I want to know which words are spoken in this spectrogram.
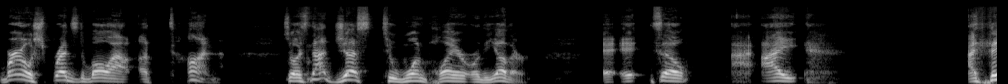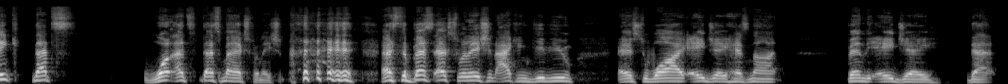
Burrow spreads the ball out a ton. So it's not just to one player or the other. It, so I, I think that's what that's that's my explanation. that's the best explanation I can give you as to why AJ has not been the AJ that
